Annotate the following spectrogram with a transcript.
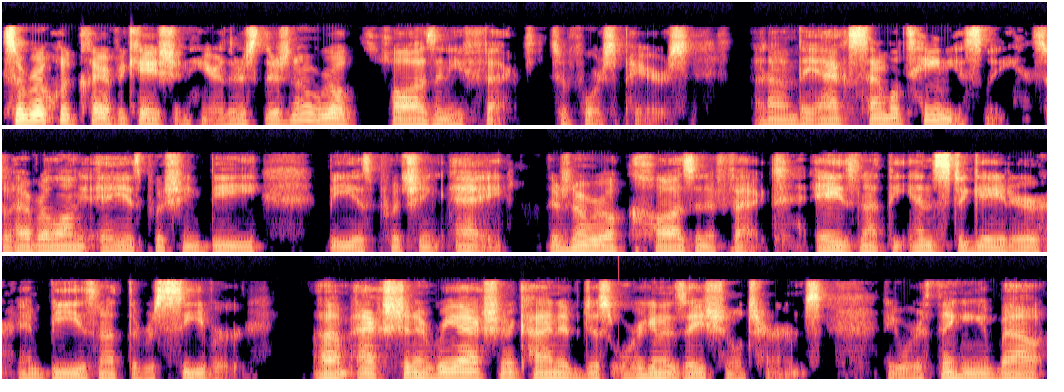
So real quick clarification here. There's there's no real cause and effect to force pairs. Um, they act simultaneously. So however long A is pushing B, B is pushing A. There's no real cause and effect. A is not the instigator and B is not the receiver. Um, action and reaction are kind of just organizational terms. They were thinking about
